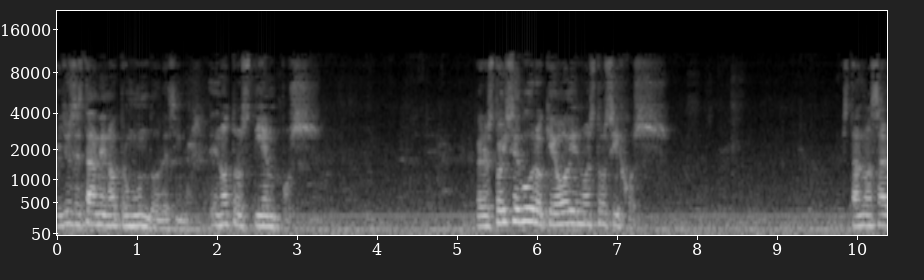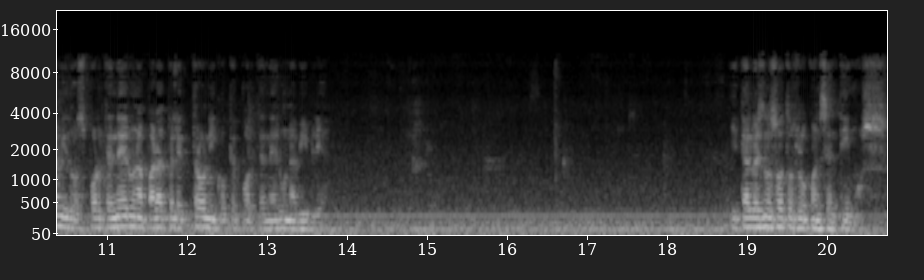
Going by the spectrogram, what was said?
ellos están en otro mundo, decimos, en otros tiempos. Pero estoy seguro que hoy nuestros hijos están más ávidos por tener un aparato electrónico que por tener una Biblia. Y tal vez nosotros lo consentimos.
